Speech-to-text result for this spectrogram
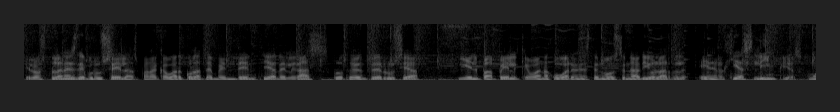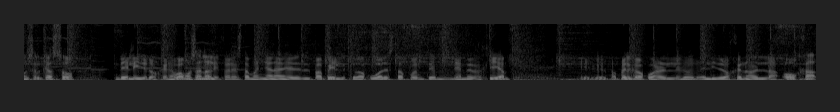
en los planes de Bruselas para acabar con la dependencia del gas procedente de Rusia y el papel que van a jugar en este nuevo escenario las energías limpias, como es el caso del hidrógeno. Vamos a analizar esta mañana el papel que va a jugar esta fuente de energía el papel que va a jugar el hidrógeno en la hoja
